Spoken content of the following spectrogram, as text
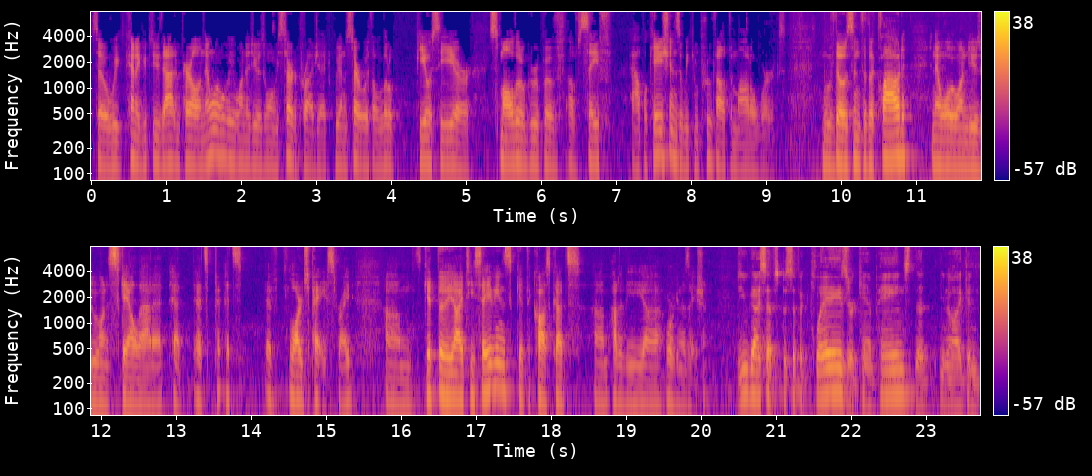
So we kind of do that in parallel. And then what we want to do is when we start a project, we want to start with a little POC or small little group of, of safe applications that we can prove out the model works. move those into the cloud, and then what we want to do is we want to scale that at, at, at, at, at large pace, right? Um, get the IT savings, get the cost cuts um, out of the uh, organization. Do you guys have specific plays or campaigns that you know I can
